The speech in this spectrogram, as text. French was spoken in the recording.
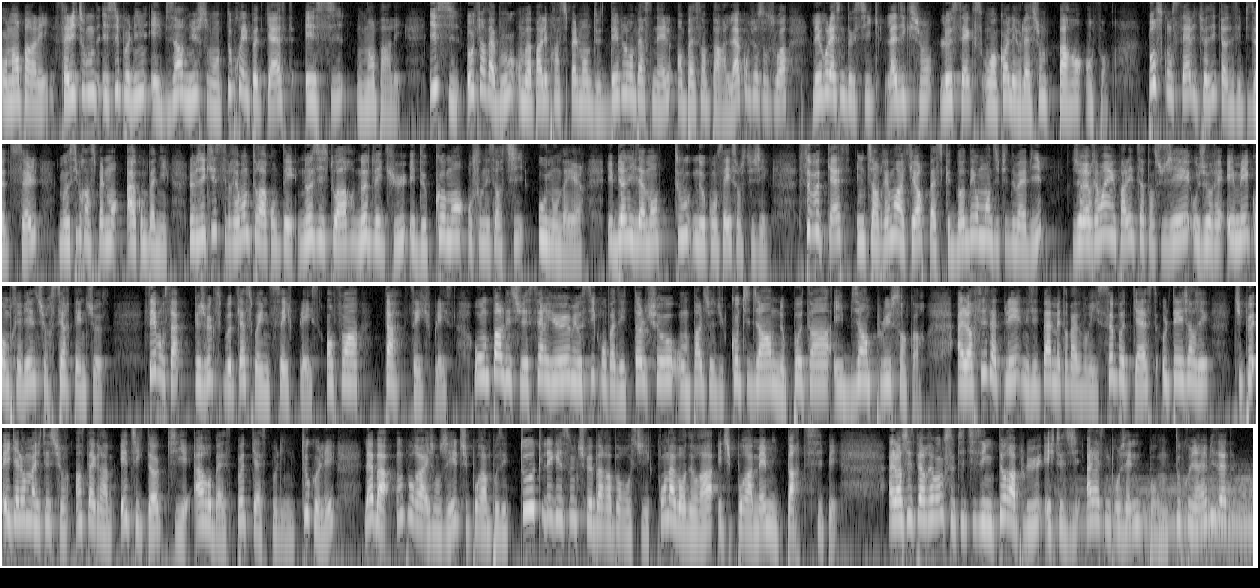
on en parlait. Salut tout le monde, ici Pauline et bienvenue sur mon tout premier podcast Et si on en parlait Ici, aucun tabou, on va parler principalement de développement personnel en passant par la confiance en soi, les relations toxiques, l'addiction, le sexe ou encore les relations parents-enfants. Pour ce concept, j'ai choisi de faire des épisodes seuls, mais aussi principalement accompagnés. L'objectif, c'est vraiment de te raconter nos histoires, notre vécu et de comment on s'en est sorti ou non d'ailleurs. Et bien évidemment, tous nos conseils sur le sujet. Ce podcast, il me tient vraiment à cœur parce que dans des moments difficiles de ma vie, j'aurais vraiment aimé parler de certains sujets ou j'aurais aimé qu'on me prévienne sur certaines choses. C'est pour ça que je veux que ce podcast soit une safe place. Enfin, ta safe place, où on parle des sujets sérieux, mais aussi qu'on fasse des talk shows, on parle des choses du quotidien, de nos potins et bien plus encore. Alors si ça te plaît, n'hésite pas à mettre en favori ce podcast ou le télécharger. Tu peux également m'ajouter sur Instagram et TikTok qui est podcastpauline tout collé. Là-bas, on pourra échanger, tu pourras me poser toutes les questions que tu veux par rapport au sujet qu'on abordera et tu pourras même y participer. Alors j'espère vraiment que ce petit teasing t'aura plu et je te dis à la semaine prochaine pour mon tout premier épisode.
